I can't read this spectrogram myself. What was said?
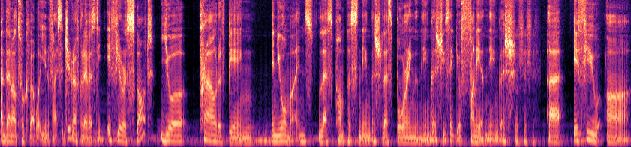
and then I'll talk about what unifies it. Geographical diversity. If you're a Scot, you're proud of being, in your minds, less pompous than the English, less boring than the English. You think you're funnier than the English. uh, if you are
